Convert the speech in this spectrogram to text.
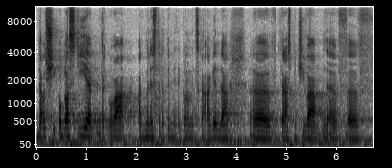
Další oblastí je taková administrativně ekonomická agenda, eh, která spočívá v, v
